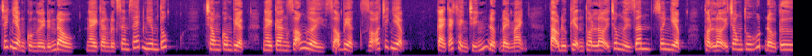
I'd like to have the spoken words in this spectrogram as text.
Trách nhiệm của người đứng đầu ngày càng được xem xét nghiêm túc. Trong công việc, ngày càng rõ người, rõ việc, rõ trách nhiệm. Cải cách hành chính được đẩy mạnh, tạo điều kiện thuận lợi cho người dân, doanh nghiệp, thuận lợi trong thu hút đầu tư,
